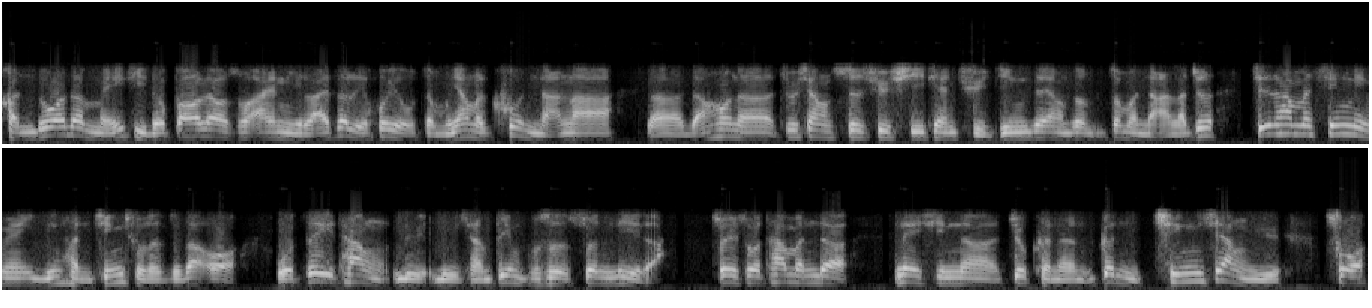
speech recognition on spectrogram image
很多的媒体都爆料说，哎，你来这里会有怎么样的困难啦、呃，然后呢，就像是去西天取经这样这这么难了，就是其实他们心里面已经很清楚的知道，哦，我这一趟旅旅程并不是顺利的，所以说他们的内心呢，就可能更倾向于说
